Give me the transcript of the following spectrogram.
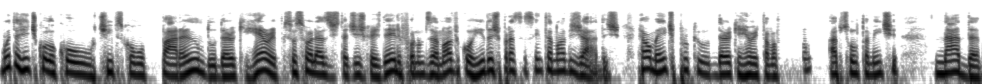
muita gente colocou o Chiefs como parando o Derrick Henry, porque se você olhar as estatísticas dele, foram 19 corridas para 69 jadas. Realmente, porque o Derrick Henry estava absolutamente nada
